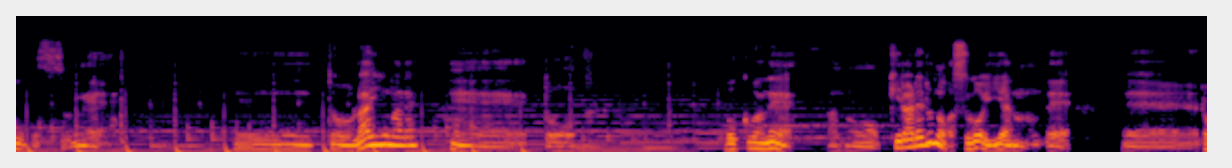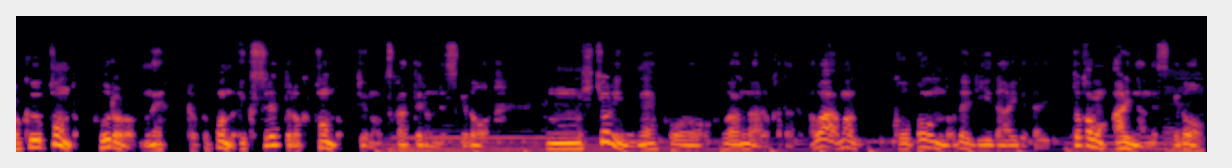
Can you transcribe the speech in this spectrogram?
でですね、えー、っと、LINE はね、えー、っと、僕はね、あの、切られるのがすごい嫌なので、えー、6ポンド、フロロのね、6ポンド、エクスレット6ポンドっていうのを使ってるんですけど、うん、飛距離にね、こう、不安がある方とかは、まあ、5ポンドでリーダー入れたりとかもありなんですけど、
